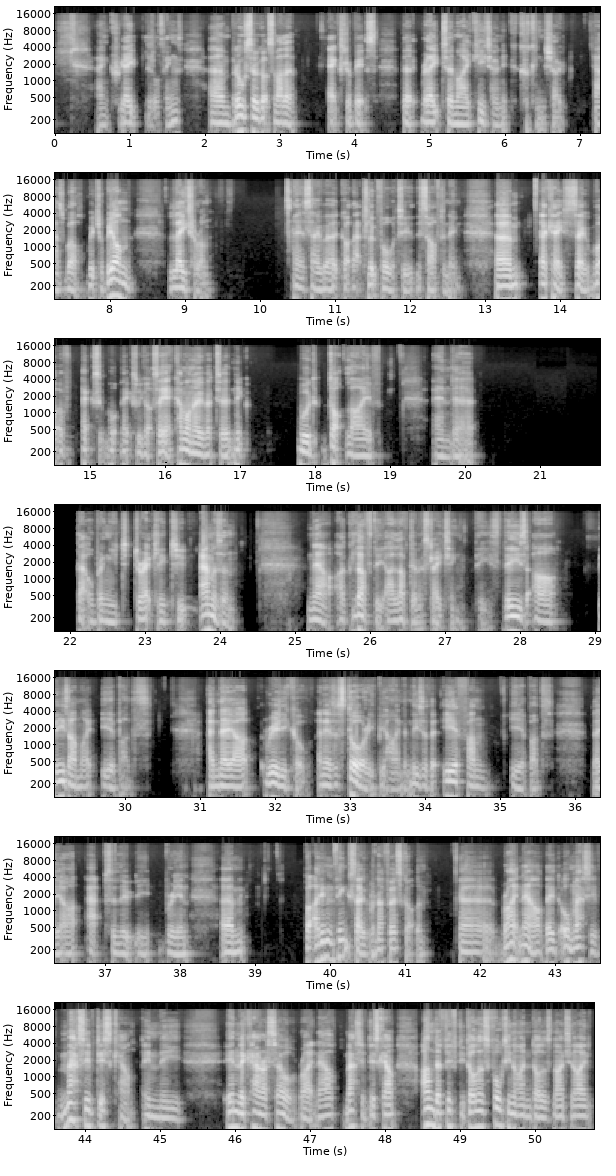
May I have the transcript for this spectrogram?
and create little things. Um, but also we've got some other extra bits that relate to my ketonic cooking show as well, which will be on later on. Uh, so uh, got that to look forward to this afternoon. Um, okay, so what, have, what next we got? So yeah, come on over to Nick wood.live and uh, that will bring you to directly to Amazon. Now, I love the I love demonstrating these. These are these are my earbuds, and they are really cool. And there's a story behind them. These are the Earfun earbuds. They are absolutely brilliant. Um, but I didn't think so when I first got them. Uh, right now, they're all massive, massive discount in the in the carousel right now. Massive discount, under fifty dollars, forty nine dollars ninety nine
